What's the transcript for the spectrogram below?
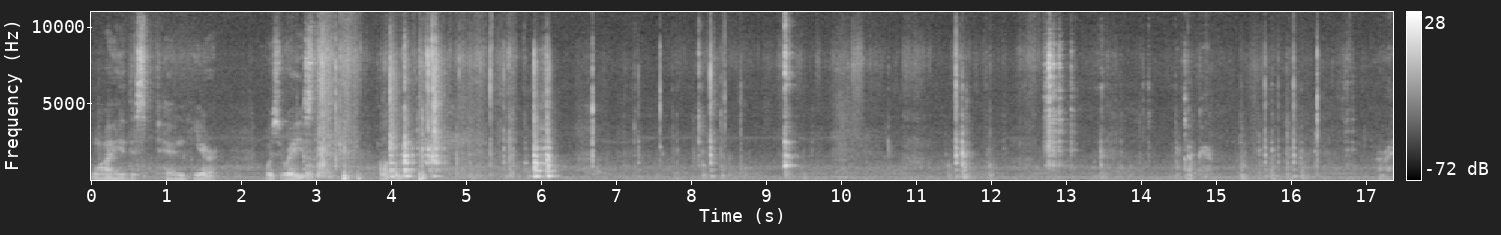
Why this pin here was raised? A little bit Okay. All right.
